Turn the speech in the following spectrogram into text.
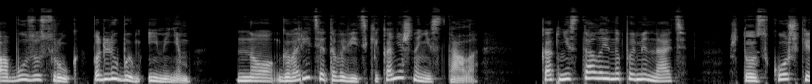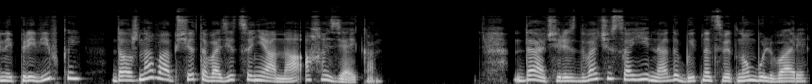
обузу с рук под любым именем. Но говорить этого Витьке, конечно, не стала. Как не стала и напоминать, что с кошкиной прививкой должна вообще-то возиться не она, а хозяйка. Да, через два часа ей надо быть на Цветном бульваре,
